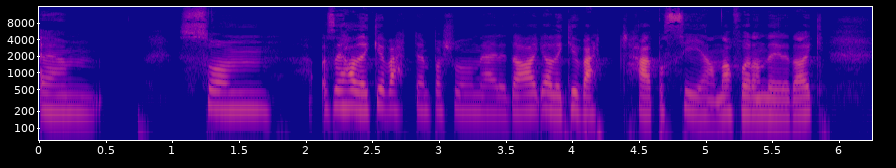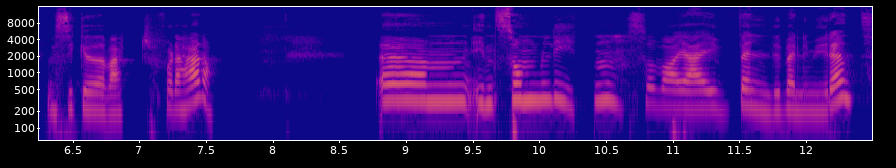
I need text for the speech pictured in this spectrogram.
um, som Altså, Jeg hadde ikke vært den personen jeg er i dag. Jeg hadde ikke vært her på scenen foran dere i dag hvis ikke det hadde vært for det her. da. Um, som liten så var jeg veldig veldig mye redd.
